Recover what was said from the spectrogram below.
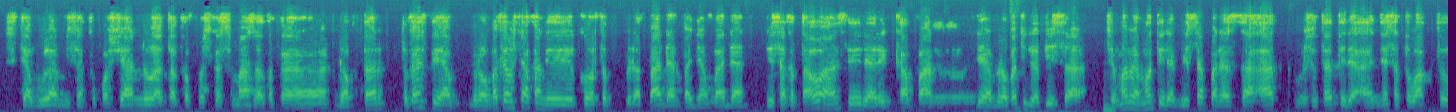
setiap bulan bisa ke posyandu atau ke puskesmas atau ke dokter itu kan setiap berobat kan mesti akan diukur berat badan panjang badan. Bisa ketahuan sih dari kapan dia berobat juga bisa. Cuma memang tidak bisa pada saat maksudnya tidak hanya satu waktu.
